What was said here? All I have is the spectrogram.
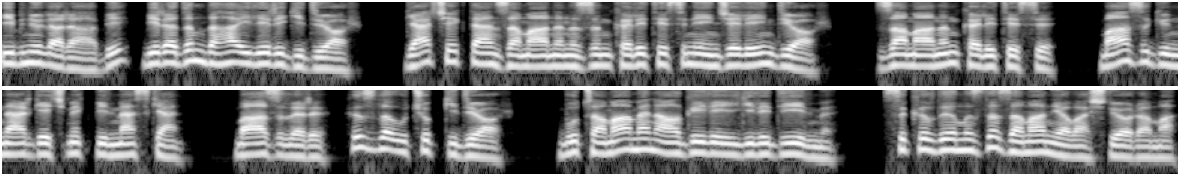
İbnül Arabi, bir adım daha ileri gidiyor. Gerçekten zamanınızın kalitesini inceleyin diyor. Zamanın kalitesi. Bazı günler geçmek bilmezken, bazıları hızla uçup gidiyor. Bu tamamen algıyla ilgili değil mi? Sıkıldığımızda zaman yavaşlıyor ama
